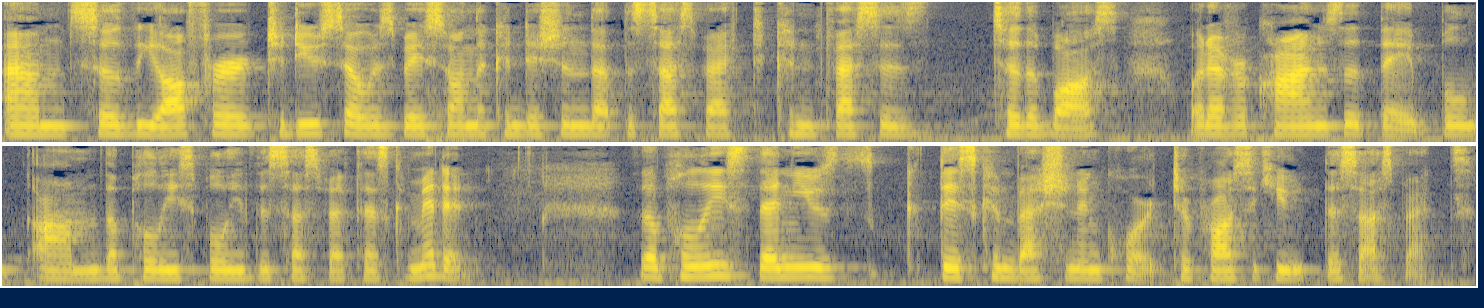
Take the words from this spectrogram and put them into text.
Um, so the offer to do so is based on the condition that the suspect confesses to the boss whatever crimes that they um, the police believe the suspect has committed. The police then use this confession in court to prosecute the suspect.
